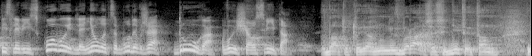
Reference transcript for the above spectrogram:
Після військової для нього це буде вже друга вища освіта. Да, тобто я ну, не збираюся сидіти там і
